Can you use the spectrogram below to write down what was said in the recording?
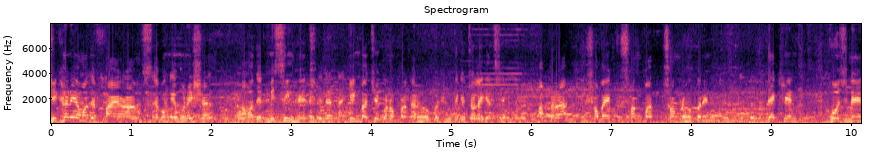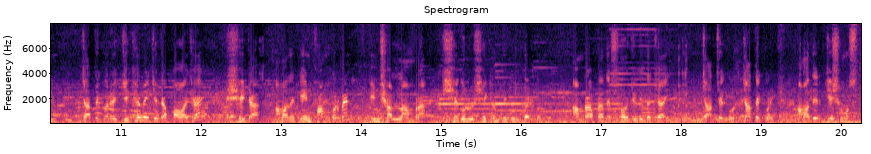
যেখানে আমাদের ফায়ার আর্মস এবং এমুনেশন আমাদের মিসিং হয়েছে কিংবা যে কোনো প্রকার হোক ওখান থেকে চলে গেছে। আপনারা সবাই একটু সংবাদ সংগ্রহ করেন, দেখেন, খোঁজ নেন, যাতে করে যেখানে যেটা পাওয়া যায় সেটা আমাদেরকে ইনফর্ম করবেন। ইনশাল্লাহ আমরা সেগুলো সেখান থেকে উদ্ধার করব। আমরা আপনাদের সহযোগিতা চাই, যাতে করে যাতে করে আমাদের যে সমস্ত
